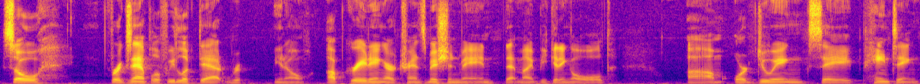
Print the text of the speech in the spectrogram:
So, for example, if we looked at, you know, upgrading our transmission main that might be getting old, um, or doing, say, painting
